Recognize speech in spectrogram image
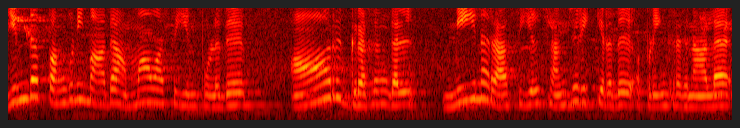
இந்த பங்குனி மாத அமாவாசையின் பொழுது ஆறு கிரகங்கள் மீன ராசியில் சஞ்சரிக்கிறது அப்படிங்கிறதுனால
